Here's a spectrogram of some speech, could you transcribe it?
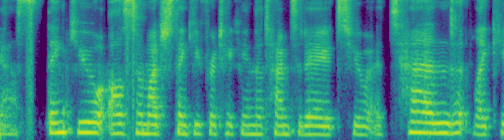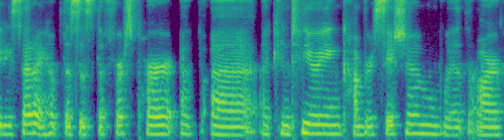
Yes, thank you all so much. Thank you for taking the time today to attend. Like Katy said, I hope this is the first part of uh, a continuing conversation with our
